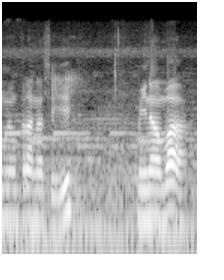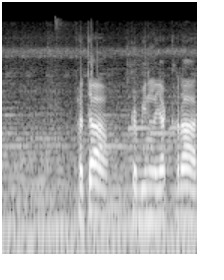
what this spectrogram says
เมืองพระราณสี มีนามว่า พระเจ้ากบินลยักษราช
